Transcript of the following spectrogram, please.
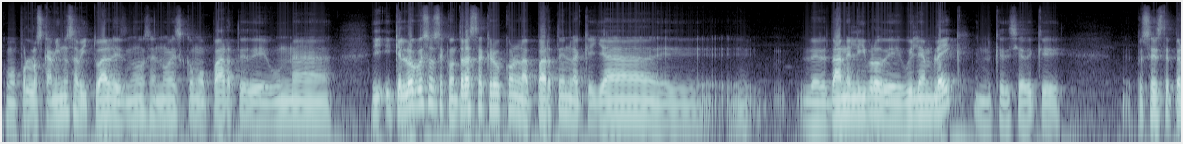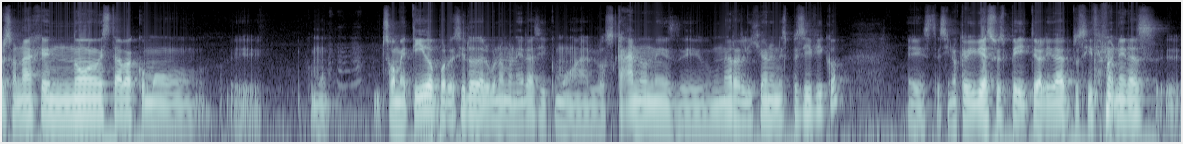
como por los caminos habituales, ¿no? O sea, no es como parte de una... Y, y que luego eso se contrasta, creo, con la parte en la que ya eh, le dan el libro de William Blake, en el que decía de que, pues, este personaje no estaba como, eh, como sometido, por decirlo de alguna manera, así como a los cánones de una religión en específico, este, sino que vivía su espiritualidad, pues sí, de maneras eh,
